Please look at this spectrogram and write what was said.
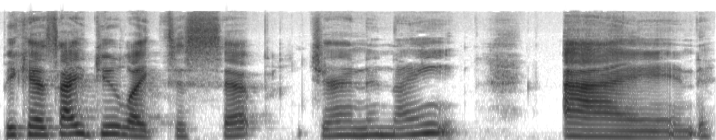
because I do like to sip during the night and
